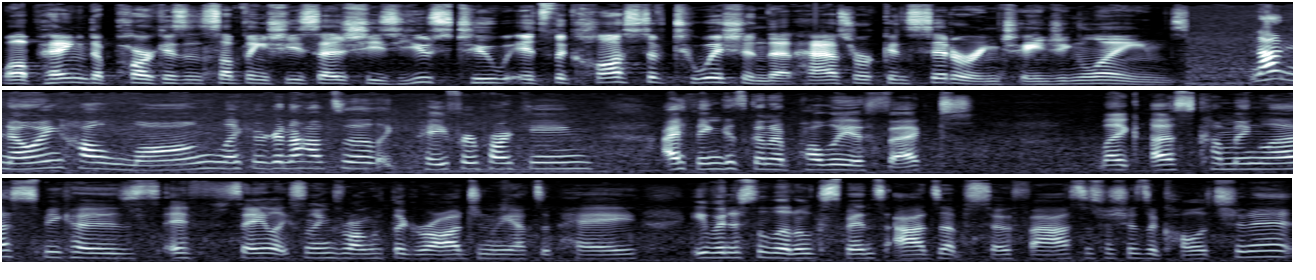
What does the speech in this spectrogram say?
While paying to park isn't something she says she's used to, it's the cost of tuition that has her considering changing lanes. Not knowing how long like you're gonna have to like pay for parking, I think it's gonna probably affect like us coming less because if say like something's wrong with the garage and we have to pay, even just a little expense adds up so fast, especially as a college student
